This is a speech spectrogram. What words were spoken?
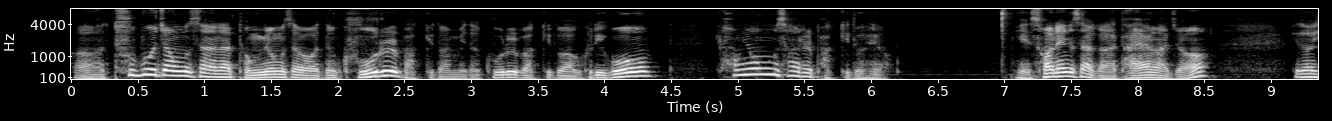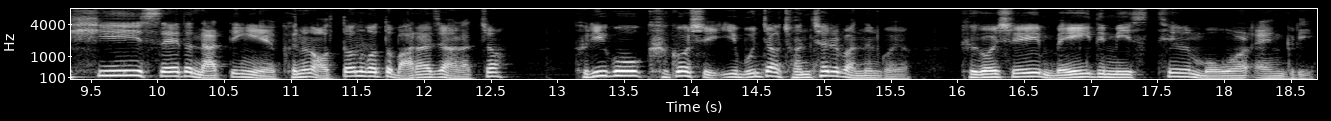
어, 투부정사나 동명사와 같은 구를 받기도 합니다. 구를 받기도 하고 그리고 형용사를 받기도 해요. 예, 선행사가 다양하죠. 그래서 he said nothing이에요. 그는 어떤 것도 말하지 않았죠. 그리고 그것이 이 문장 전체를 받는 거예요. 그것이 made me still more angry.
